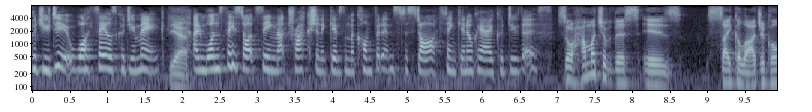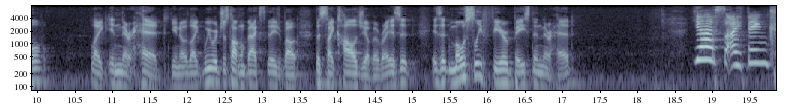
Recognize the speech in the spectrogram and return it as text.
could you do? What sales could you make? Yeah. And once they start seeing that traction, it gives them the confidence to start thinking, okay, I could do this. So how much of this is psychological, like in their head? You know, like we were just talking backstage about the psychology of it, right? Is it is it mostly fear based in their head? Yes, I think,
